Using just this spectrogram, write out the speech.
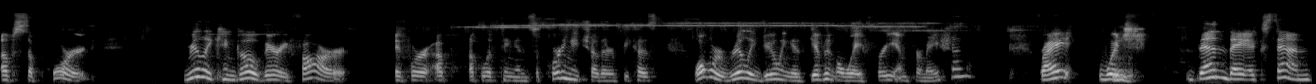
of support really can go very far if we're up, uplifting and supporting each other because what we're really doing is giving away free information right? Which then they extend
